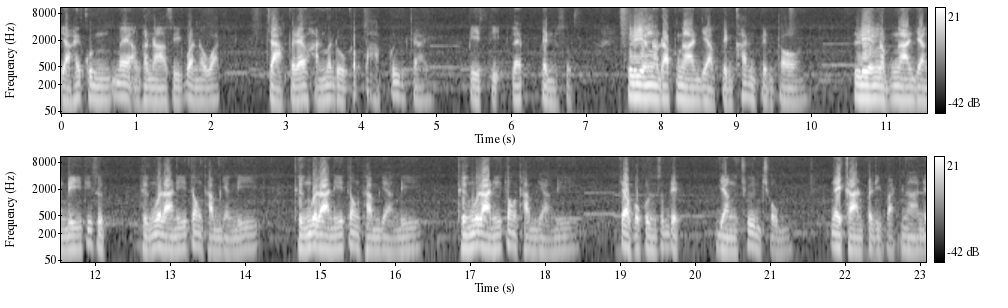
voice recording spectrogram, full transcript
อยากให้คุณแม่อังคณาศรีวรรณวัฒน์จากไปแล้วหันมาดูก็ปราบปลื้มใจ ปีติและเป็นสุข เรียงลำดับงานอย่างเป็นขั้นเป็นตอน เรียงลำดับงานอย่างดีที่สุด ถึงเวลานี้ต้องทำอย่างนี้ ถึงเวลานี้ต้องทำอย่างนี้ ถึงเวลานี้ต้องทำอย่างนี้ เจ้าพระคุณสมเด็จยังชื่นชม ในการปฏิบัติงานใน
